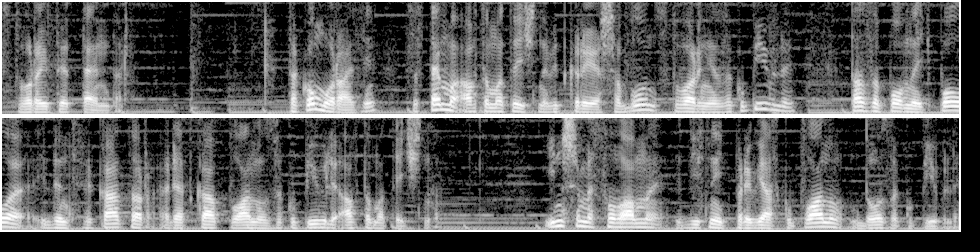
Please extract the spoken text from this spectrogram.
Створити тендер. В такому разі система автоматично відкриє шаблон створення закупівлі та заповнить поле ідентифікатор рядка плану закупівлі автоматично. Іншими словами, здійснить прив'язку плану до закупівлі.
